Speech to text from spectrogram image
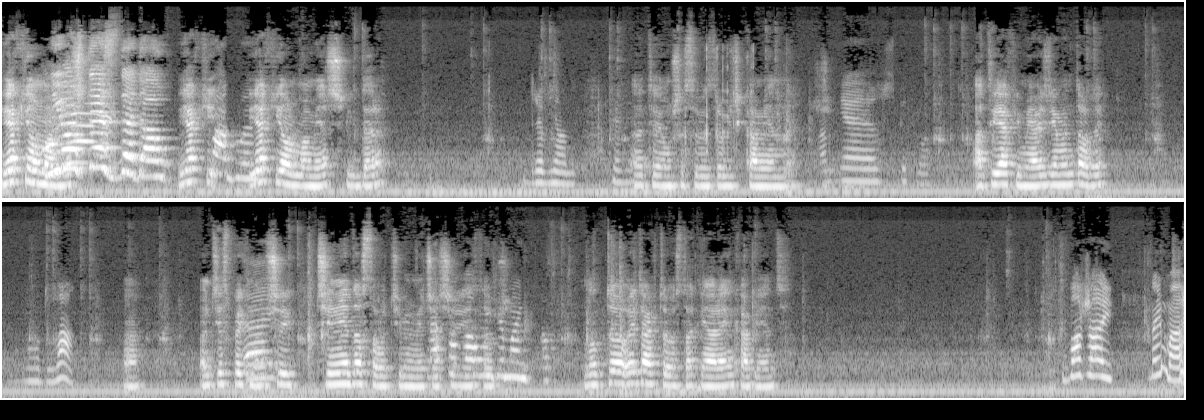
Jaki on ma Miłosz miecz? też zdadał. Jaki, Padłem. jaki on ma miecz, lider? Drewniany. E, To ja muszę sobie zrobić kamienny. A mnie spyknął. A ty jaki miałeś? Diamentowy? No dwa. On cię spychnął, Ej. czy, czy nie dostał od ciebie miecza, czyli jest Zachował mi się. Minecraft. No to i tak to ostatnia ręka, więc... Uważaj! Neymar!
